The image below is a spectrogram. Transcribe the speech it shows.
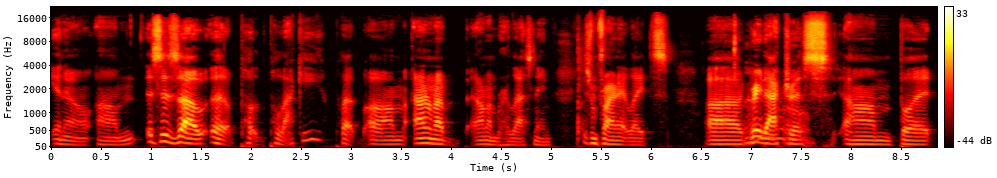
you know, um, this is uh, uh Palicki. Um, I don't remember. I don't remember her last name. She's from Friday Night Lights. Uh, great actress. Um, but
